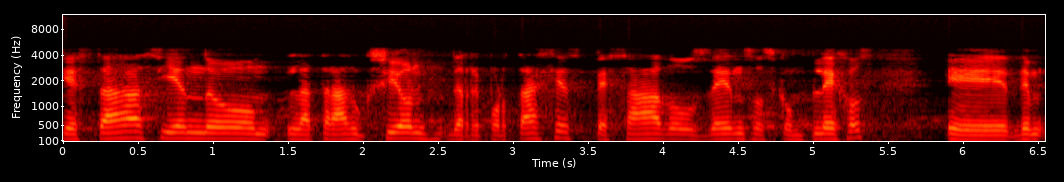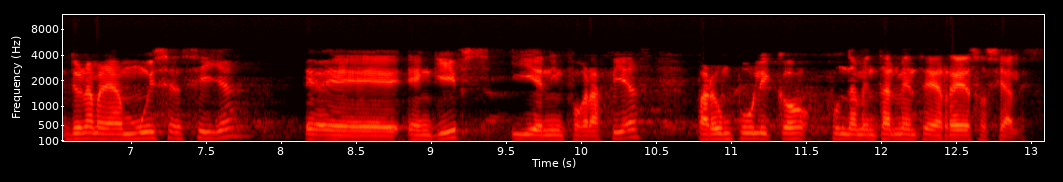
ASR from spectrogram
que está haciendo la traducción de reportajes pesados, densos, complejos, eh, de, una manera muy sencilla, eh, en GIFs y en infografías, para un público fundamentalmente de redes sociales.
